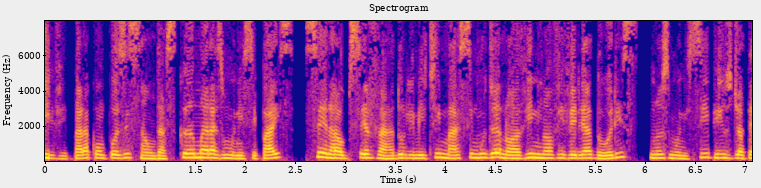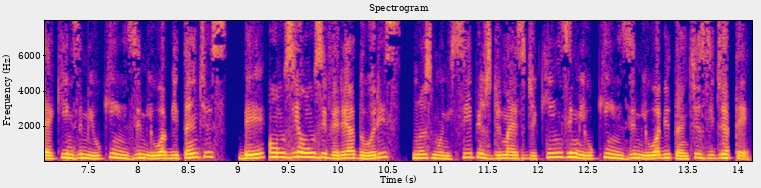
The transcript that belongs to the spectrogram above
IV para a composição das câmaras municipais, será observado o limite máximo de 9 em 9 vereadores, nos municípios de até 15 mil 15 mil habitantes, B 11 11 vereadores, nos municípios de mais de 15 mil 15 mil habitantes e de até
